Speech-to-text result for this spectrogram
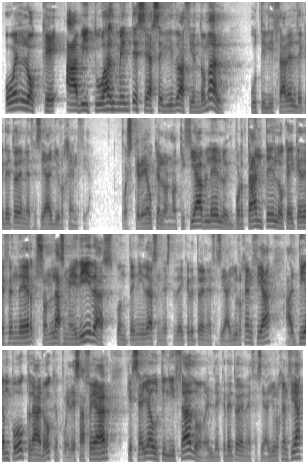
o en lo que habitualmente se ha seguido haciendo mal, utilizar el decreto de necesidad y urgencia pues creo que lo noticiable, lo importante, lo que hay que defender son las medidas contenidas en este decreto de necesidad y urgencia, al tiempo, claro, que puedes afear que se haya utilizado el decreto de necesidad y urgencia,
